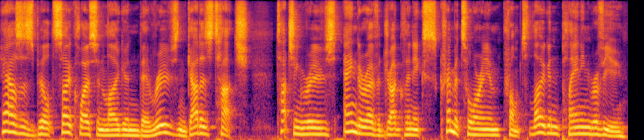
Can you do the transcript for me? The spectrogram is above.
Houses built so close in Logan their roofs and gutters touch. Touching roofs, anger over drug clinics, crematorium prompt Logan planning review.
